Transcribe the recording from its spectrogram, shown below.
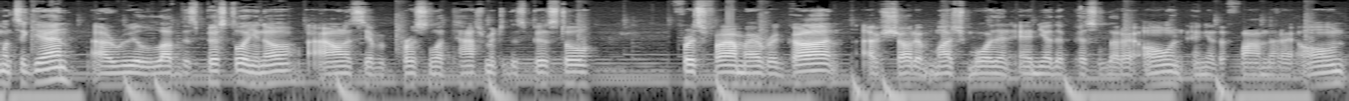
once again, I really love this pistol, you know, I honestly have a personal attachment to this pistol. First firearm I ever got, I've shot it much more than any other pistol that I own, any other firearm that I own,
